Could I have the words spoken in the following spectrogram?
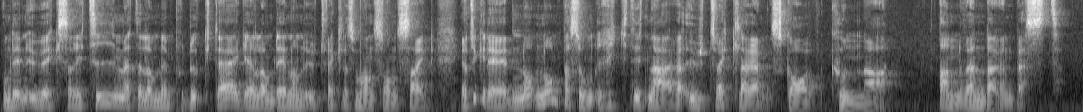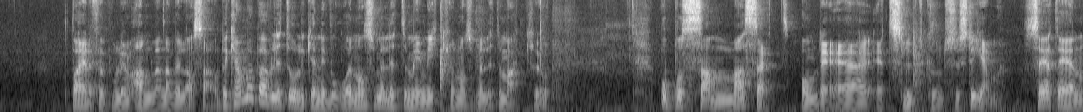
om det är en UXare i teamet eller om det är en produktägare eller om det är någon utvecklare som har en sån side. Jag tycker det är no någon person riktigt nära utvecklaren ska kunna använda den bäst. Vad är det för problem användaren vill lösa? Och det kan man behöva lite olika nivåer. Någon som är lite mer mikro, någon som är lite makro. Och på samma sätt om det är ett slutkundsystem. Säg att det är en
